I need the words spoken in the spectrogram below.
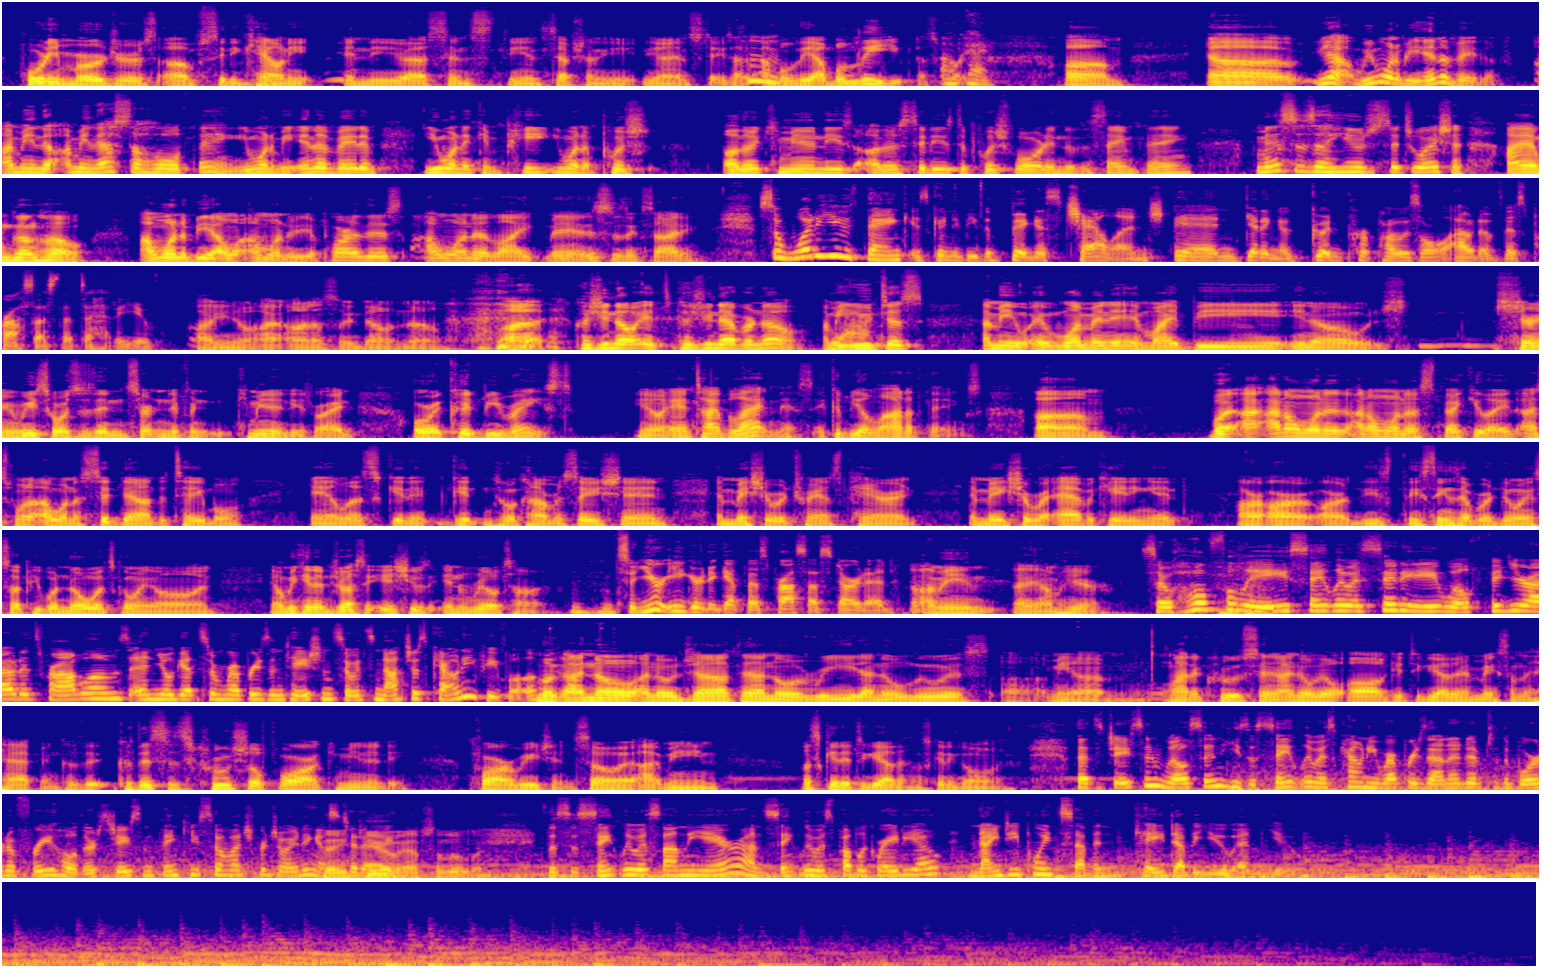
40 mergers of city mm-hmm. county in the U.S. since the inception of the United States. I, hmm. I believe. I believe that's what. Okay. Um, uh, yeah, we want to be innovative. I mean, the, I mean that's the whole thing. You want to be innovative. You want to compete. You want to push other communities, other cities to push forward and do the same thing. I mean, this is a huge situation. I am gung ho. I want to be I want, I want to be a part of this. I want to like, man, this is exciting. So what do you think is going to be the biggest challenge in getting a good proposal out of this process that's ahead of you? Uh, you know, I honestly don't know. Because uh, you know, it's because you never know. I mean, yeah. you just I mean, in one minute it might be, you know, sh- sharing resources in certain different communities, right? Or it could be race, you know, anti-blackness. It could be a lot of things. Um, but I, I don't want to. I don't want to speculate. I just want. I want to sit down at the table and let's get it, get into a conversation and make sure we're transparent and make sure we're advocating it our, our, our these these things that we're doing so that people know what's going on and we can address the issues in real time. Mm-hmm. So you're eager to get this process started. I mean, hey, I'm here. So hopefully St. Louis City will figure out its problems and you'll get some representation so it's not just county people. Look, I know I know Jonathan, I know Reed, I know Lewis, uh, I mean um, Lyda Krewson, I know they'll all get together and make something happen because because this is crucial for our community for our region. So, I mean, let's get it together. Let's get it going. That's Jason Wilson. He's a St. Louis County representative to the Board of Freeholders. Jason, thank you so much for joining us thank today. Thank you, absolutely. This is St. Louis on the Air on St. Louis Public Radio, 90.7 KWMU.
